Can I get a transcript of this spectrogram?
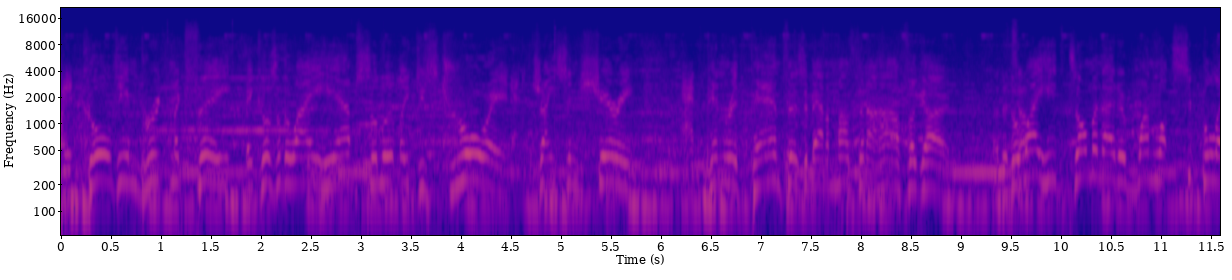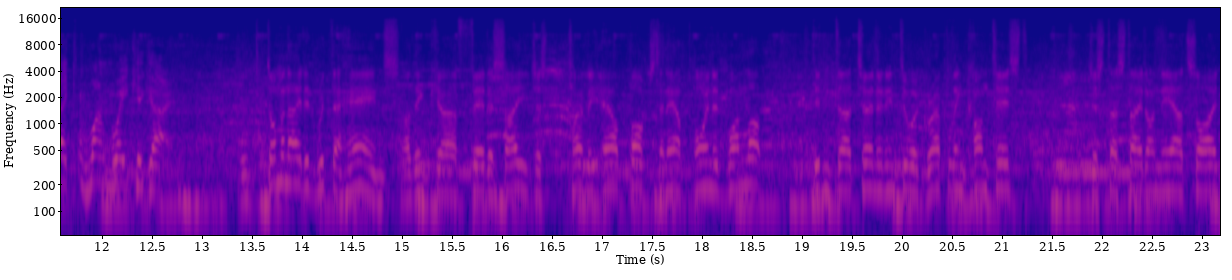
We called him Brute Macfie because of the way he absolutely destroyed Jason Sherry at Penrith Panthers about a month and a half ago. The way he dominated Wanlop Sitpholek one week ago. He dominated with the hands. I think uh, fair to say he just totally outboxed and outpointed Wanlop. Didn't uh, turn it into a grappling contest. Just uh, stayed on the outside.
